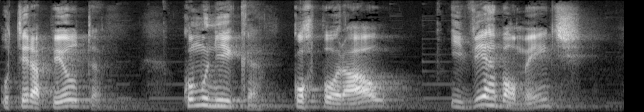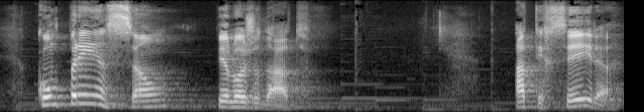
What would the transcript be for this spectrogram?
o terapeuta comunica corporal e verbalmente compreensão pelo ajudado. A terceira,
